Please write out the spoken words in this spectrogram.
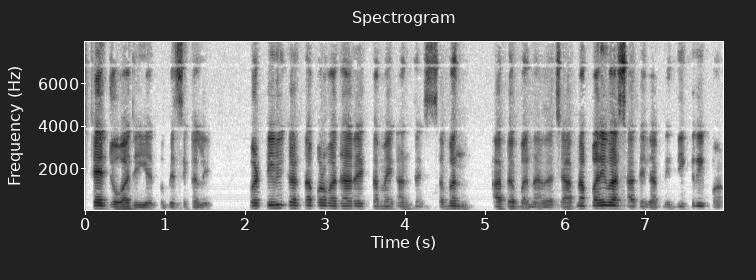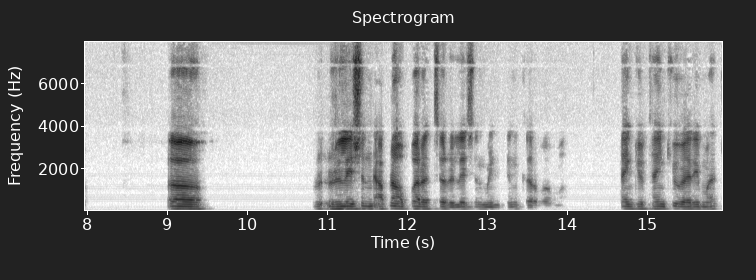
છે જોવા જઈએ તો બેસિકલી પણ ટીવી કરતા પણ વધારે તમે એક આંતરિક સંબંધ આપે બનાવ્યા છે. આપના પરિવાર સાથે જ આપની દીકરી પણ રિલેશન આપના ઉપર જ છે રિલેશન મેન્ટેન કરવામાં. Thank you thank you very much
